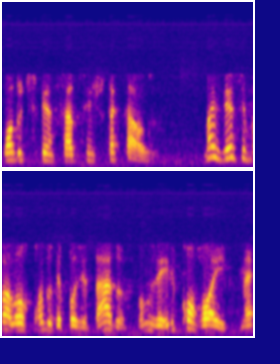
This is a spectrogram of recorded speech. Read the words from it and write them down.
quando dispensado sem justa causa. Mas esse valor, quando depositado, vamos dizer, ele corrói, né?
